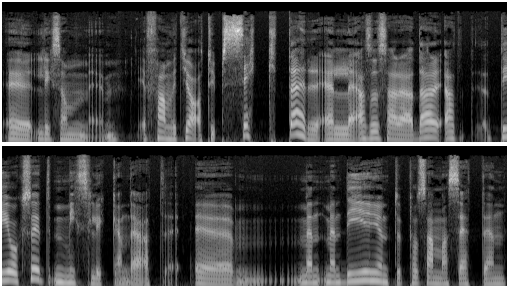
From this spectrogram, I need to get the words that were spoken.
eh, liksom, eh, fan vet jag, typ sekter eller alltså så här, där, att, det är också ett misslyckande att, eh, men, men det är ju inte på samma sätt en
